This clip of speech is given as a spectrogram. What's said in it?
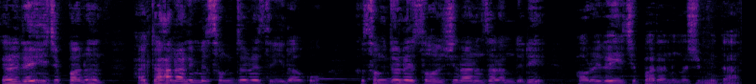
레이 지파는 하여튼 하나님의 성전에서 일하고 그 성전에서 헌신하는 사람들이 바로 이 레이 지파라는 것입니다.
